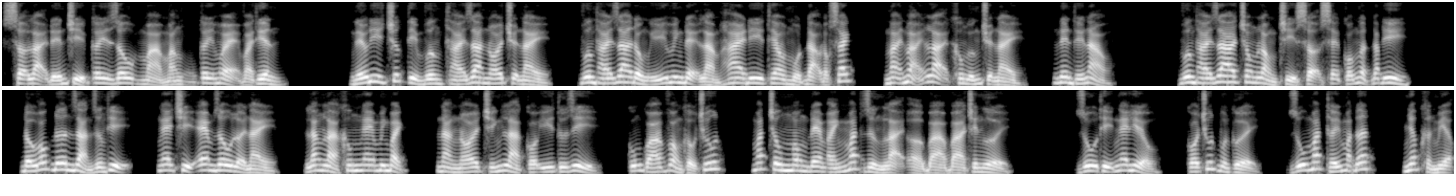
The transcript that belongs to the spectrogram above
sợ lại đến chỉ cây dâu mà măng cây hỏe vài thiên. Nếu đi trước tìm vương thái gia nói chuyện này, vương thái gia đồng ý huynh đệ làm hai đi theo một đạo đọc sách, nãi nãi lại không ứng chuyện này, nên thế nào? Vương thái gia trong lòng chỉ sợ sẽ có ngật đắp đi. Đầu óc đơn giản dương thị, nghe chị em dâu lời này, lăng là không nghe minh bạch, nàng nói chính là có ý tứ gì, cũng quá vòng khẩu chút, mắt trông mong đem ánh mắt dừng lại ở bà bà trên người. Dù thị nghe hiểu, có chút buồn cười, rũ mắt thấy mặt đất, nhấp khẩn miệng.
